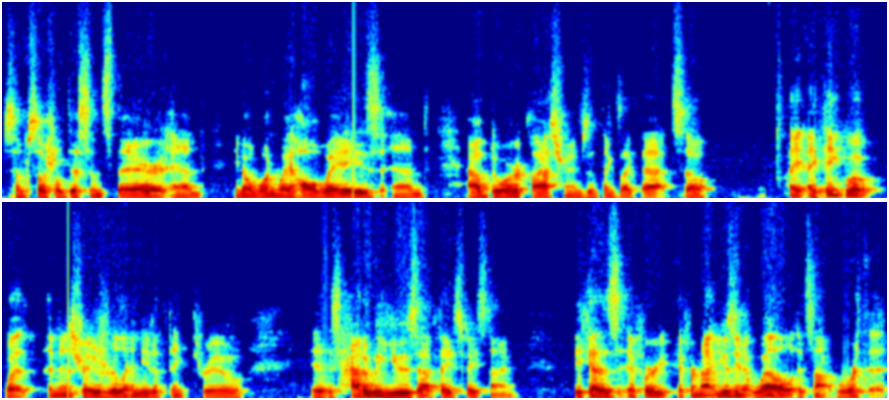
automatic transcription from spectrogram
some social distance there, and you know, one-way hallways and outdoor classrooms and things like that. So, I, I think what what administrators really need to think through is how do we use that face-to-face time? Because if we're if we're not using it well it's not worth it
